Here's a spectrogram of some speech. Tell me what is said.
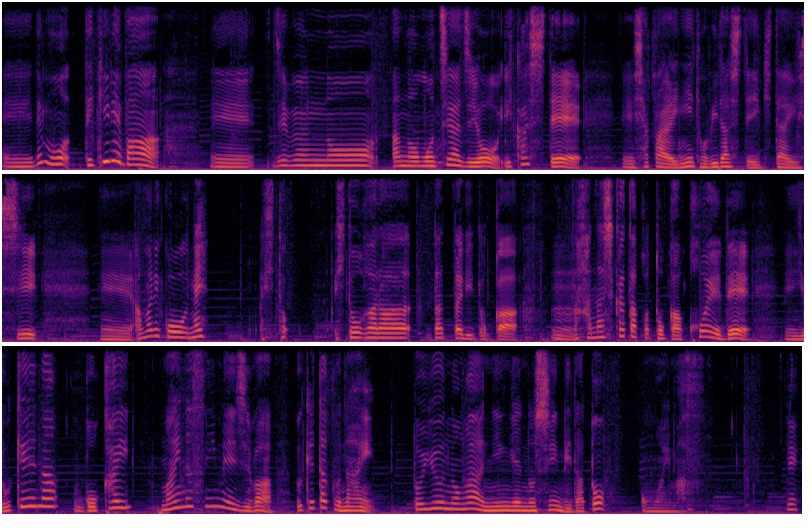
えー、でもできればえー、自分のあの持ち味を生かして、えー、社会に飛び出していきたいし、えー、あまりこうね人人柄だったりとか、うん、話し方とか声で、え余計な誤解マイナスイメージは受けたくないというのが人間の心理だと思います。で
